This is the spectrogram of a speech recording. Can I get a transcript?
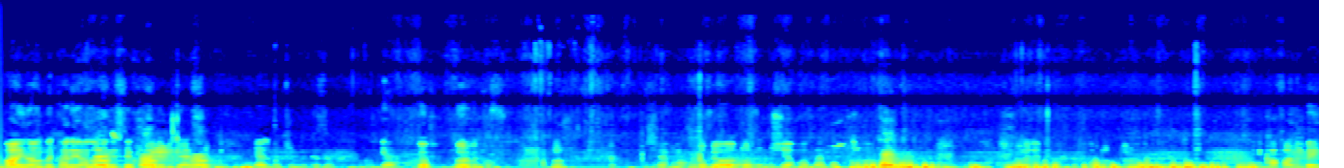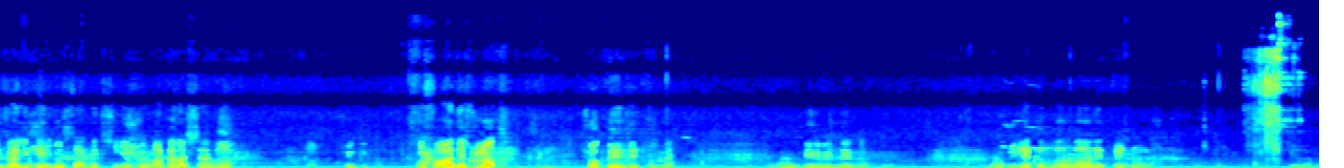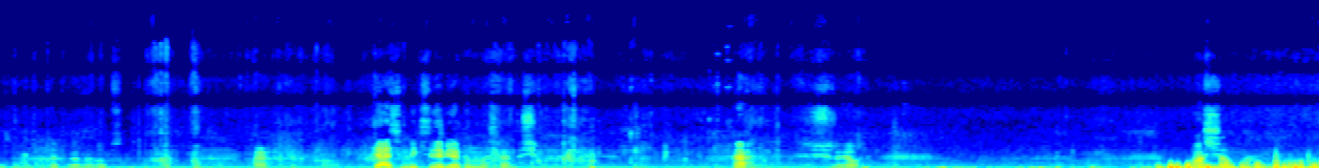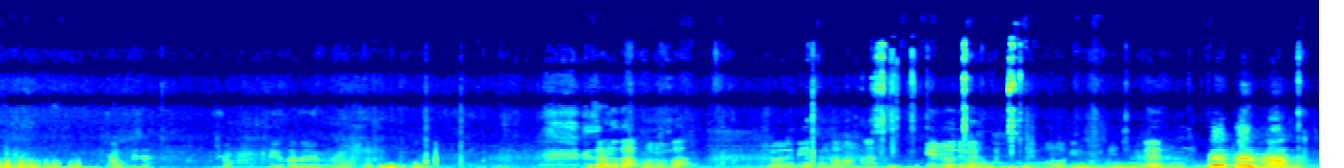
Aynı anda kareye alabilirsek şöyle bir gelsin. Gel bakayım bir kızım. Gel dur dur bir dur. Dur. Bir şey yapma. Dur yok dur bir şey yapma sen korkma. Şöyle bir oturtturup kafanın benzerliklerini göstermek için yapıyorum arkadaşlar bunu. Çünkü ifade surat çok benzettim ben birbirlerine. Yakından daha net belli olur. Gel şimdi ikisine bir yakınlaş kardeşim. Heh. Şuraya bak. Maşallah. Çok güzel. Büyük kadar ömrü olsun. Kızanı da onun da şöyle bir yakın zamanda geliyor değil mi? En baba bir. Evet.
